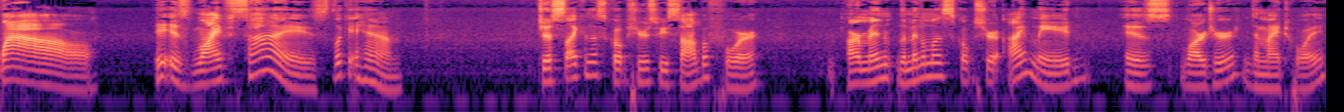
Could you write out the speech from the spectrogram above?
Wow! It is life-size! Look at him! Just like in the sculptures we saw before, our min the minimalist sculpture I made is larger than my toy.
